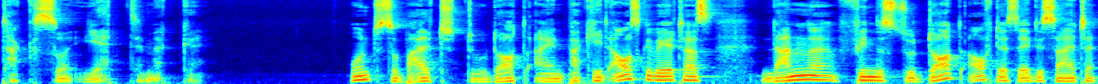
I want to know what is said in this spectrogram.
Tack så jättemycket. Und sobald du dort ein Paket ausgewählt hast, dann findest du dort auf der Steady-Seite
